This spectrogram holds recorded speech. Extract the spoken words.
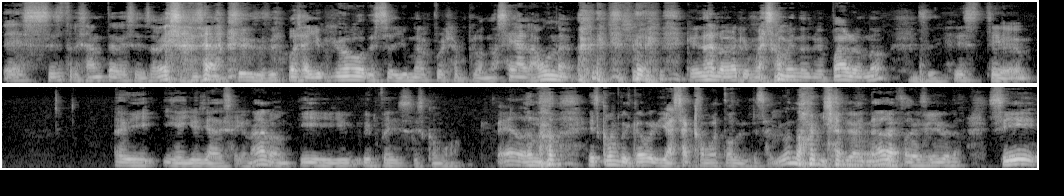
es estresante a veces, ¿sabes? O sea, Sí, sí, sí. o sea, yo quiero desayunar, por ejemplo, no sé, a la una, que es a la hora que más o menos me paro, ¿no? sí. Este. Y, y ellos ya desayunaron. Y, y pues es como, ¿qué pedo, ¿no? Es complicado. y Ya se acabó todo el desayuno. y Ya, no Ya, hay ya nada para desayunar. Sí.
